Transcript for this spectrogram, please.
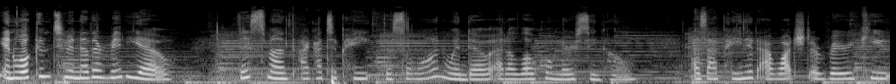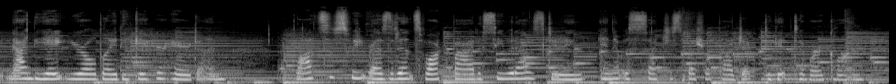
and welcome to another video. This month I got to paint the salon window at a local nursing home. As I painted, I watched a very cute 98 year old lady get her hair done. Lots of sweet residents walked by to see what I was doing, and it was such a special project to get to work on.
